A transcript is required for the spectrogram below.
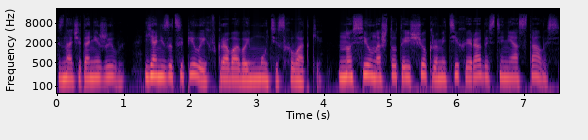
Значит, они живы. Я не зацепила их в кровавой мути схватки. Но сил на что-то еще, кроме тихой радости, не осталось.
